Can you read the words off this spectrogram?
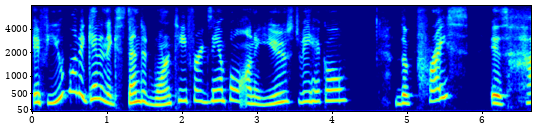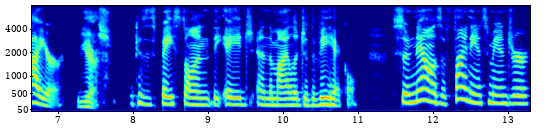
if you want to get an extended warranty, for example, on a used vehicle, the price is higher. Yes. Because it's based on the age and the mileage of the vehicle. So now, as a finance manager,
